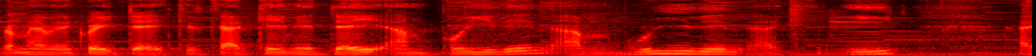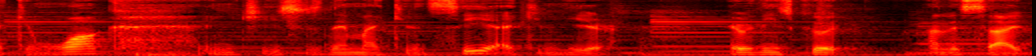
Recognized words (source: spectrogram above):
but I'm having a great day because God gave me a day. I'm breathing. I'm breathing. I can eat. I can walk. In Jesus' name, I can see. I can hear. Everything's good on this side.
